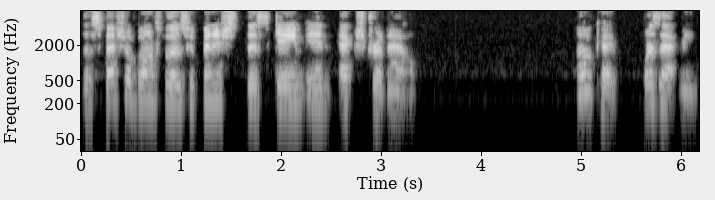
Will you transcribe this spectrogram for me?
The special bonus for those who finish this game in Extra now. Okay, what does that mean?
